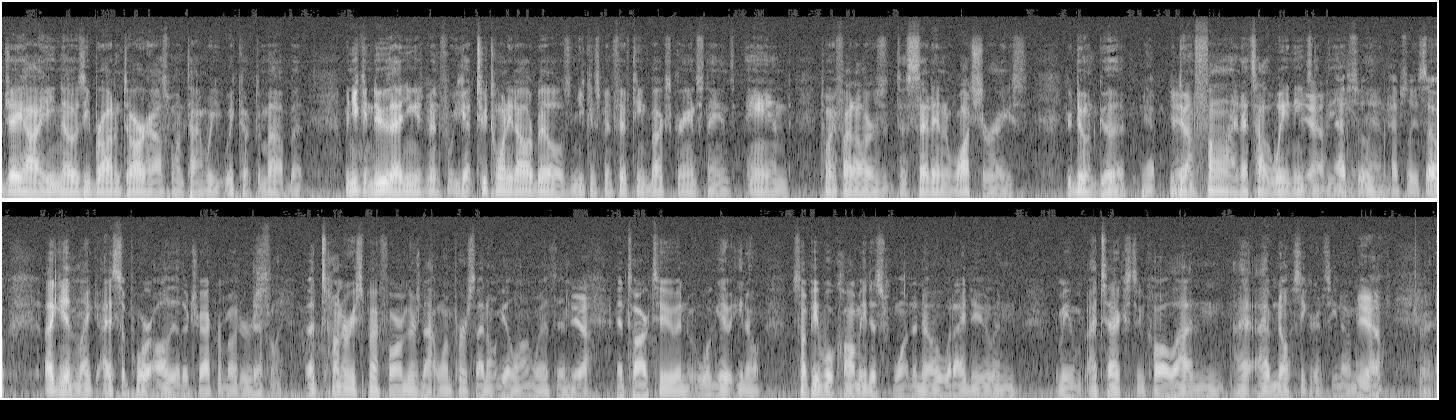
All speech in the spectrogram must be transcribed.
Jay High, he knows. He brought him to our house one time. We we cooked him up. But when you can do that, you can spend you got two twenty dollar bills, and you can spend fifteen bucks grandstands and twenty five dollars to set in and watch the race. You're doing good. Yep. You're Yeah. doing fine. That's how the way it needs Yeah. to be. Absolutely, And absolutely. So, again, like I support all the other track promoters. Definitely. a ton of respect for them. There's not one person I don't get along with and Yeah. and talk to, and we'll give you know some people call me just wanting to know what I do, and I mean I text and call a lot, and I, I have no secrets. You know, what I mean, Yeah. like, Right.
